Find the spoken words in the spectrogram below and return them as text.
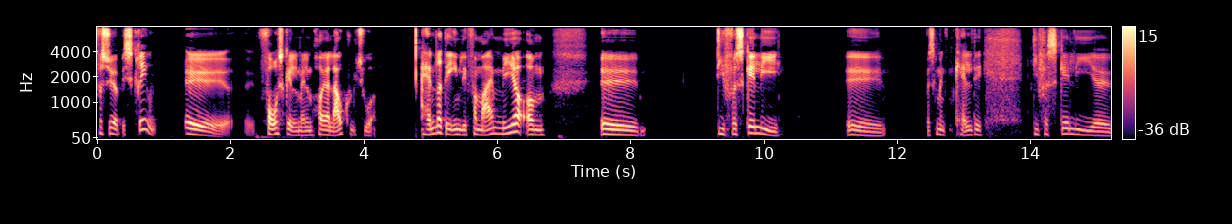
forsøger at beskrive øh, forskellen mellem høj- og lavkultur, handler det egentlig for mig mere om øh, de forskellige, øh, hvad skal man kalde det, de forskellige øh,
